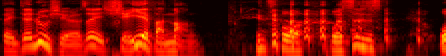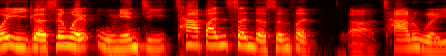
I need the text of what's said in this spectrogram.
对，这入学了，所以学业繁忙。没错，我是我以一个身为五年级插班生的身份。啊、呃，插入了一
